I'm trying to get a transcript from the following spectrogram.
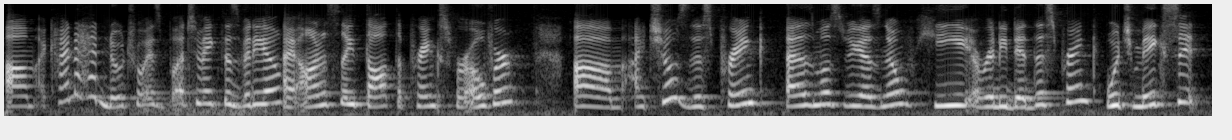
um, I kind of had no choice but to make this video. I honestly thought the pranks were over. Um, I chose this prank. As most of you guys know, he already did this prank, which makes it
